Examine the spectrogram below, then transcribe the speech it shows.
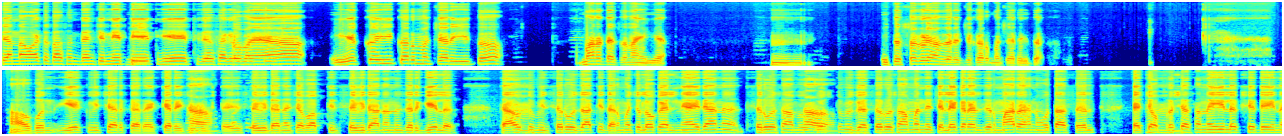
त्यांना वाटत असेल त्यांचे नेते आहेत, हे आहेत, त्या सगळ्या तर गोष्टी. बाया, एकही कर्मचारी इथं मराठ्याचा नाही आहे. हम्म, हम्म. इथं सगळे वंजाऱ्याचे कर्मचारी इथं अहो पण एक विचार करा करायची हा. गोष्ट आहे संविधानाच्या बाबतीत संविधानानं जर गेलं तर अहो हम्म. तुम्ही सर्व जाती धर्माच्या लोकांना न्याय द्या ना सर्वसाम हा. उगाच तुम्ही ग- सर्वसामान्याच्या लेकराला जर मारहाण होत असेल त्याच्यावर हम्म. प्रशासनही लक्ष देईन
